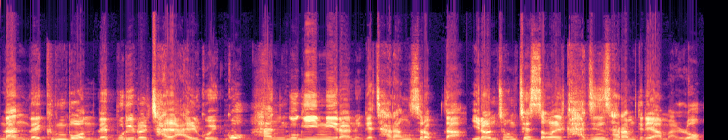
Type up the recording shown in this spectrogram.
난 내 근본, 내 뿌리를 잘 알고 있고 한국인이라는 게 자랑스럽다. 이런 정체성을 가진 사람들이야말로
